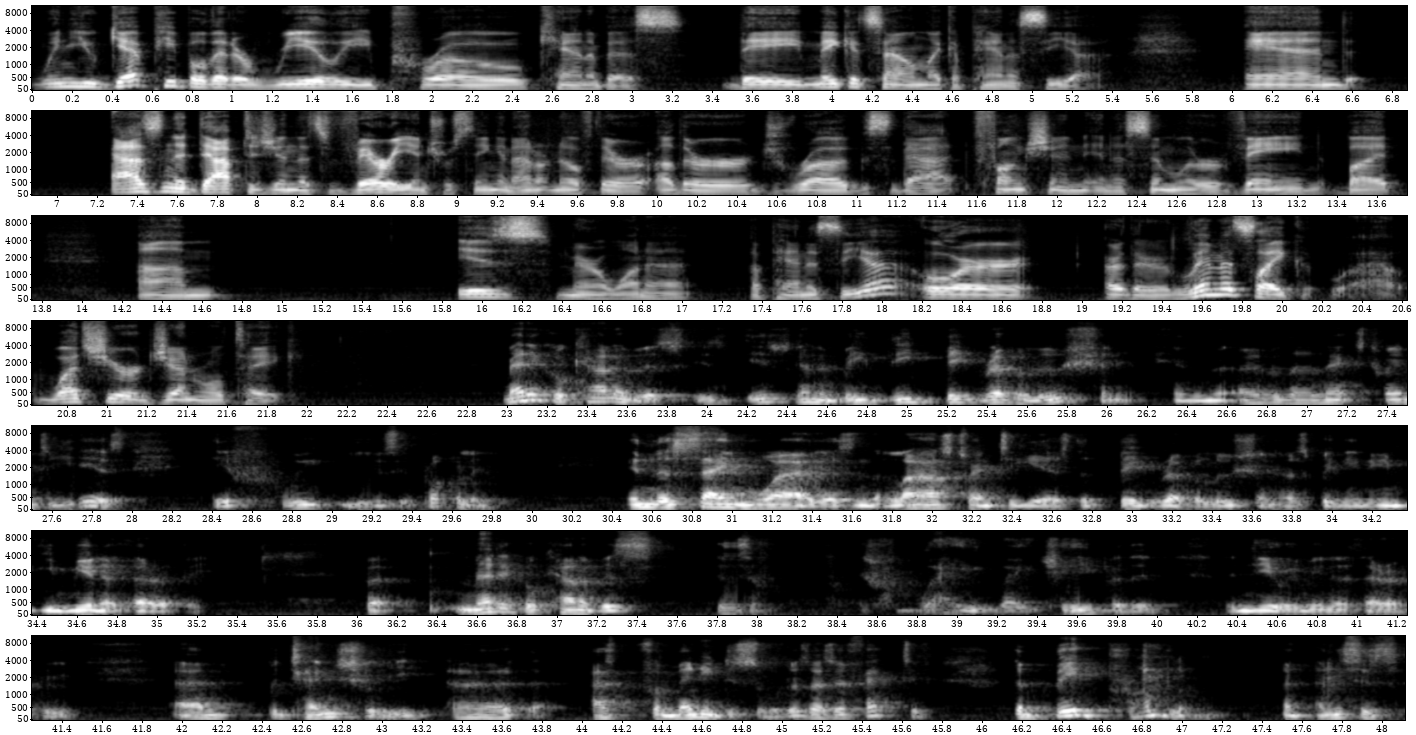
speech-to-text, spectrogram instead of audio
when you get people that are really pro cannabis, they make it sound like a panacea. And as an adaptogen, that's very interesting. And I don't know if there are other drugs that function in a similar vein, but um, is marijuana a panacea or are there limits? Like, what's your general take? Medical cannabis is, is going to be the big revolution in over the next 20 years if we use it properly. In the same way as in the last 20 years, the big revolution has been in immunotherapy. But medical cannabis is way, way cheaper than the new immunotherapy and potentially, uh, as for many disorders, as effective. The big problem, and, and this is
